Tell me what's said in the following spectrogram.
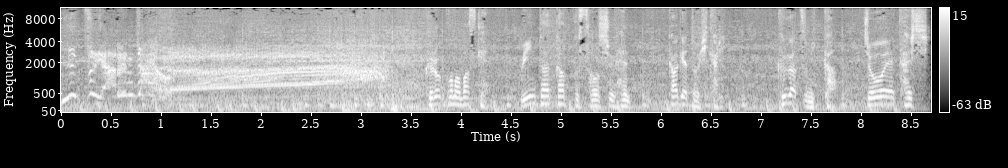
いつやるんだよ。黒子のバスケウィンターカップ総集編影と光。9月3日上映開始。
